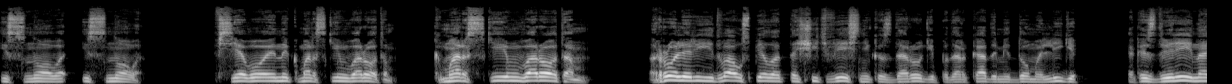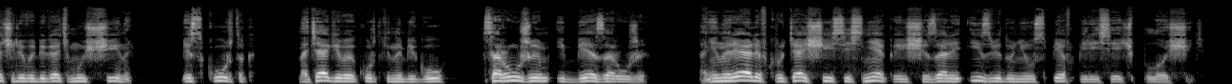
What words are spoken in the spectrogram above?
и снова и снова. Все воины к морским воротам, к морским воротам. Роллери едва успел оттащить вестника с дороги под аркадами дома Лиги, как из дверей начали выбегать мужчины, без курток, натягивая куртки на бегу, с оружием и без оружия. Они ныряли в крутящийся снег и исчезали из виду, не успев пересечь площадь.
